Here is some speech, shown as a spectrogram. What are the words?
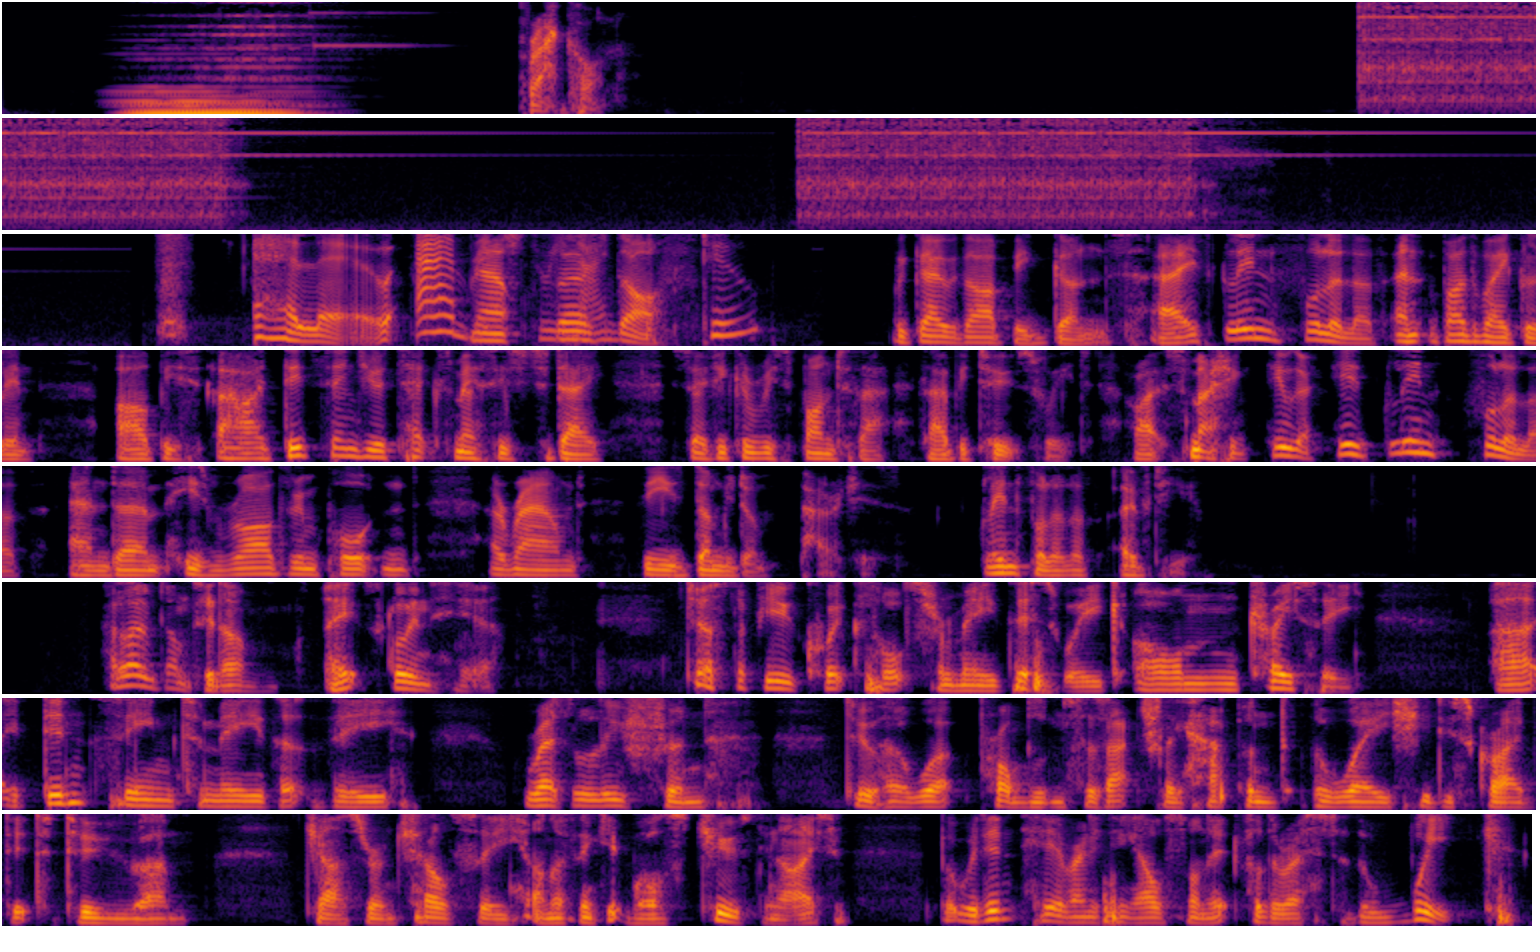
Crack on. Hello, Ambridge Now, first off- 3962. we go with our big guns. Uh, it's Glyn full of love. And by the way, Glyn, I'll be. Uh, I did send you a text message today, so if you could respond to that, that'd be too sweet. All right, smashing. Here we go. Here's Glyn full of love, and um, he's rather important around these dum dum parishes. Glyn full of. Over to you. Hello, Dumpty Dum. It's Glyn here. Just a few quick thoughts from me this week on Tracy. Uh, it didn't seem to me that the resolution to her work problems has actually happened the way she described it to um, Jazzer and Chelsea, and I think it was Tuesday night. But we didn't hear anything else on it for the rest of the week,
